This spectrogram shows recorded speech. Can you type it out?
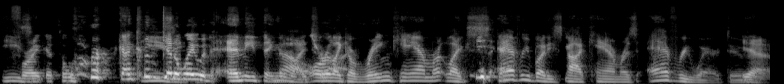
before I get to work. I couldn't Easy. get away with anything if No, I or like a ring camera. Like Yeah. everybody's got cameras everywhere, dude. Yeah,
